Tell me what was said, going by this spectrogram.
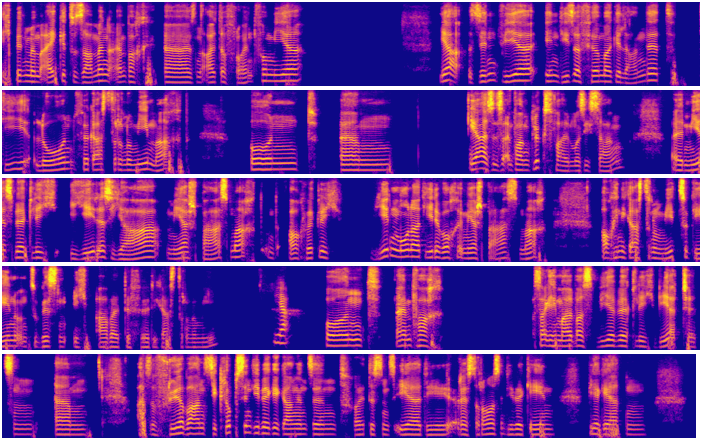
ich bin mit dem Eike zusammen, einfach äh, ist ein alter Freund von mir. Ja, sind wir in dieser Firma gelandet, die Lohn für Gastronomie macht. Und ähm, ja, es ist einfach ein Glücksfall, muss ich sagen, weil mir es wirklich jedes Jahr mehr Spaß macht und auch wirklich jeden Monat, jede Woche mehr Spaß macht, auch in die Gastronomie zu gehen und zu wissen, ich arbeite für die Gastronomie. Ja. Und einfach, sage ich mal, was wir wirklich wertschätzen. Ähm, also früher waren es die Clubs, in die wir gegangen sind. Heute sind es eher die Restaurants, in die wir gehen, Biergärten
